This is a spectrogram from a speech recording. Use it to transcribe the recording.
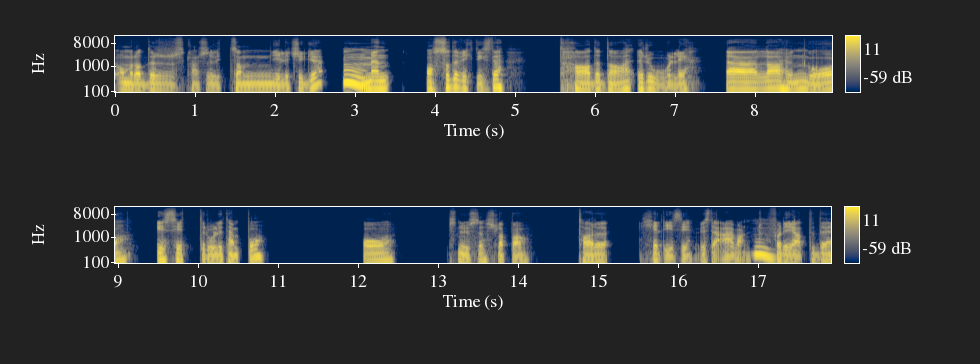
områder kanskje litt som gir litt skygge, mm, men også det viktigste, ta det da rolig. Uh, la hunden gå i sitt rolig tempo, og snuse, slappe av. Ta det helt easy hvis det er varmt, Mm. fordi at det,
